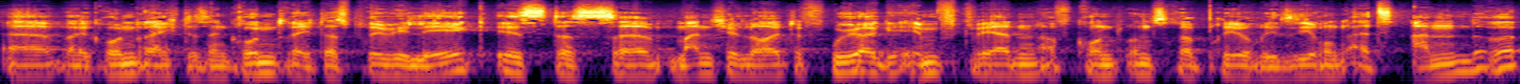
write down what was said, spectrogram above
äh, weil Grundrechte sind Grundrechte. Das Privileg ist, dass äh, manche Leute früher geimpft werden aufgrund unserer Priorisierung als andere.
